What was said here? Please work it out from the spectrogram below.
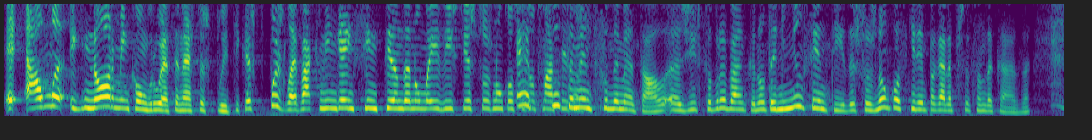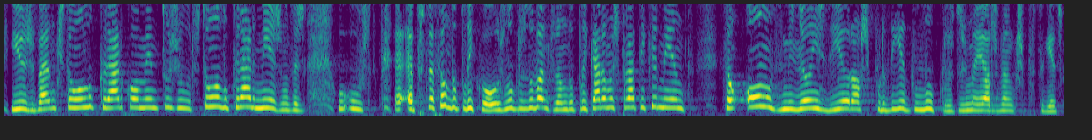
É, há uma enorme incongruência nestas políticas que depois leva a que ninguém se entenda no meio disto e as pessoas não consigam é tomar decisões. É absolutamente fundamental agir sobre a banca. Não tem nenhum sentido as pessoas não conseguirem pagar a prestação da casa e os bancos estão a lucrar com o aumento dos juros. Estão a lucrar mesmo. Ou seja, a prestação duplicou, os lucros do banco não duplicaram, mas praticamente. São 11 milhões de euros por dia de lucros dos maiores bancos portugueses.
